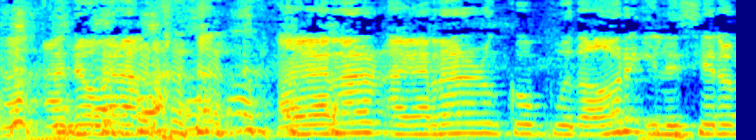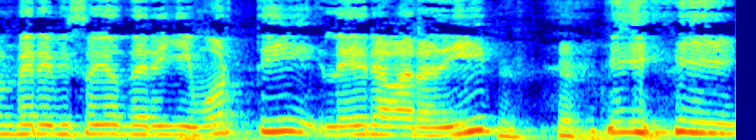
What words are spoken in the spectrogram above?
Ah, ah, no, para, agarraron, agarraron un computador y le hicieron ver episodios de Ricky Morty, leer a Baradit, y,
